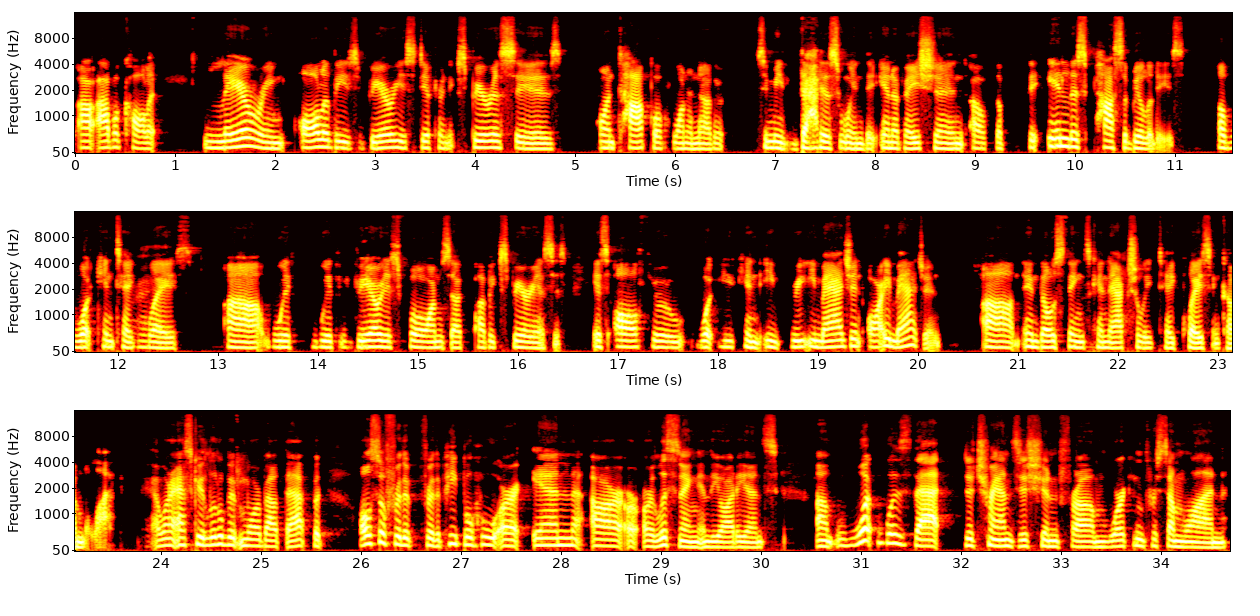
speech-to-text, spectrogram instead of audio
I, I would call it layering all of these various different experiences on top of one another, to me, that is when the innovation of the, the endless possibilities of what can take right. place uh, with with various forms of, of experiences. It's all through what you can e- reimagine or imagine, um, and those things can actually take place and come to life. I want to ask you a little bit more about that, but also for the for the people who are in our or, or listening in the audience um, what was that the transition from working for someone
